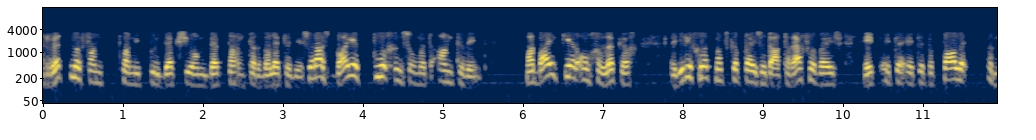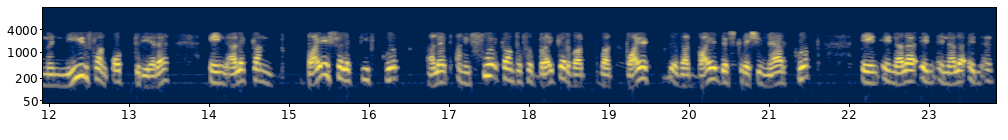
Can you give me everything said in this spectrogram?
ritme van van die produksie om dit dan terwille te wees. So daar's baie pogings om dit aan te wend. Maar baie keer ongelukkig het hierdie groot maatskappye so daar reg verwys het het het 'n bepaalde 'n manier van optrede en hulle kan baie selektief koop hulle het aan die voorkant 'n verbruiker wat wat baie wat baie diskresionêr koop en en hulle en en hulle en, en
